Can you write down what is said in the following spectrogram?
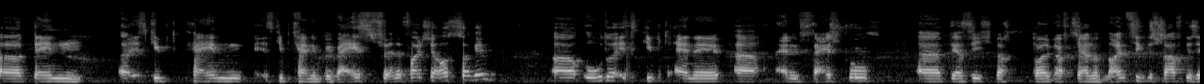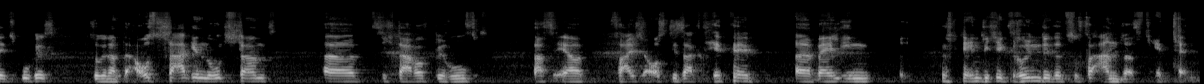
äh, denn äh, es, gibt kein, es gibt keinen Beweis für eine falsche Aussage. Oder es gibt eine, einen Freispruch, der sich nach 290 des Strafgesetzbuches, sogenannter Aussagenotstand, äh, sich darauf beruft, dass er falsch ausgesagt hätte, äh, weil ihn verständliche Gründe dazu veranlasst hätten.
